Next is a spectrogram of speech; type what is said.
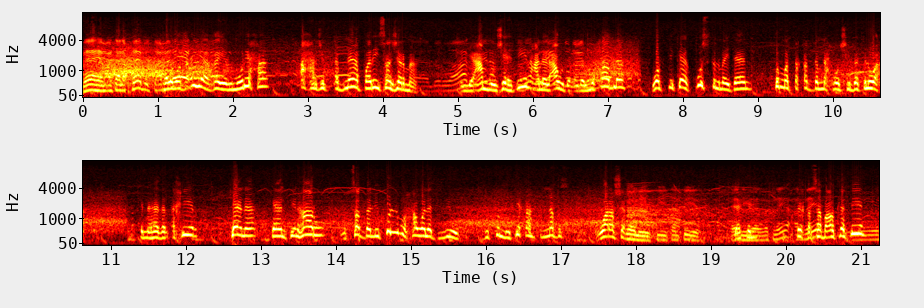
باهي مع طارق ثابت الوضعية غير المريحة. أحرجت أبناء باريس سان جيرمان اللي عملوا جاهدين على العودة إلى المقابلة وافتكاك وسط الميدان ثم التقدم نحو شباك الواحد لكن هذا الأخير كان كان في نهاره وتصدى لكل محاولات الضيوف بكل ثقة في النفس ورشاقه في تنفيذ. لكن دقيقة 37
